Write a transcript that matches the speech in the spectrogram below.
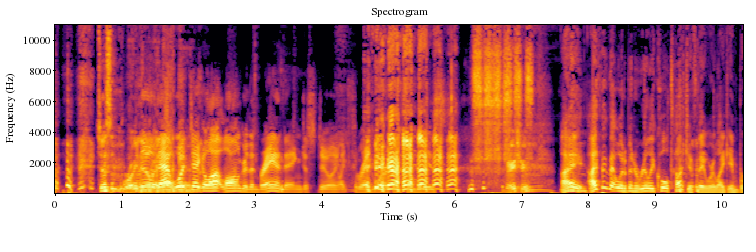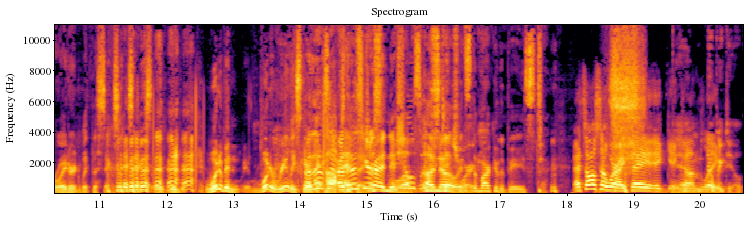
Just embroidered. No, right that would there. take a lot longer than branding. Just doing like thread work on somebody's. Very true. I, I think that would have been a really cool touch if they were like embroidered with the six six six. It, it would have been would have really Are scared the cops. are those your Just initials? Oh no, stitch it's work. the mark of the beast. That's also where I say it, it Yeah, comes no like big deal.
